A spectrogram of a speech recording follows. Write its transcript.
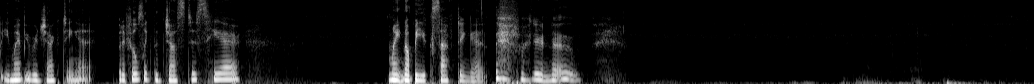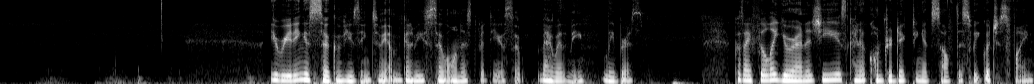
But you might be rejecting it but it feels like the justice here might not be accepting it. I don't know. Your reading is so confusing to me. I'm going to be so honest with you. So bear with me, Libras. Because I feel like your energy is kind of contradicting itself this week, which is fine.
